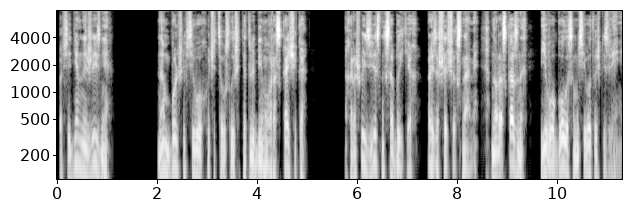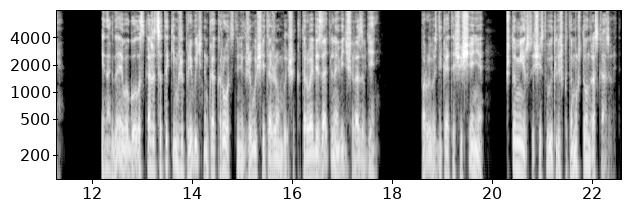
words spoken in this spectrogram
В повседневной жизни нам больше всего хочется услышать от любимого рассказчика о хорошо известных событиях, произошедших с нами, но рассказанных его голосом и с его точки зрения. Иногда его голос кажется таким же привычным, как родственник, живущий этажом выше, которого обязательно видишь раз в день. Порой возникает ощущение, что мир существует лишь потому, что он рассказывает.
